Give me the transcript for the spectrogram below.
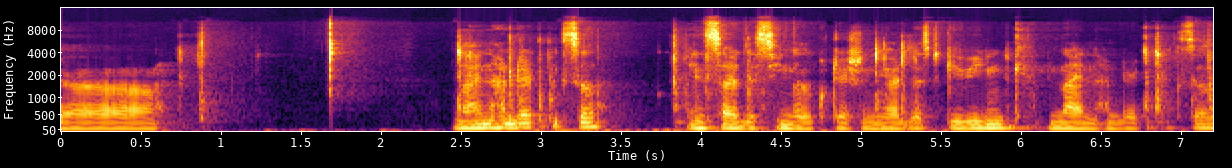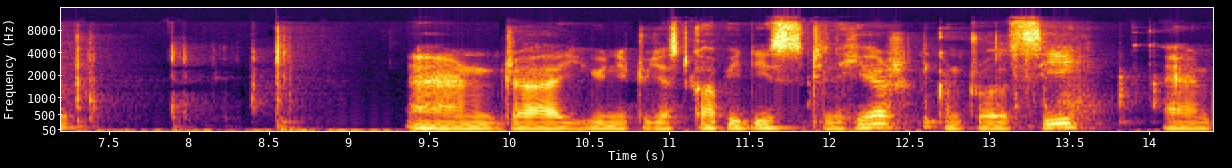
uh, 900 pixel. Inside the single quotation you are just giving 900 pixel. And uh, you need to just copy this till here control c and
